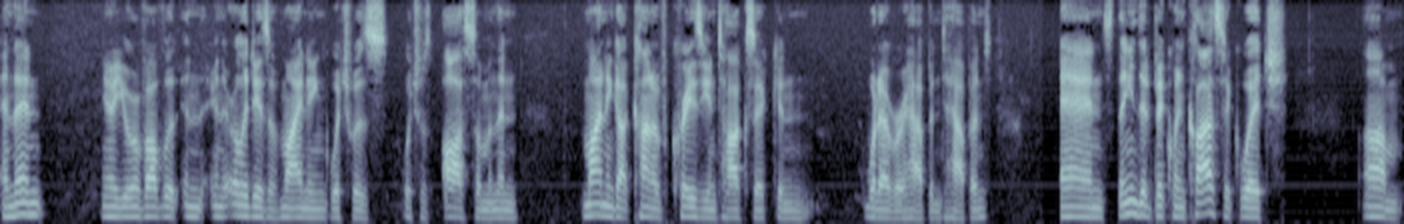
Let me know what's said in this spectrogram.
and then, you know, you were involved with in in the early days of mining, which was which was awesome, and then mining got kind of crazy and toxic, and whatever happened happened, and then you did Bitcoin Classic, which, um,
